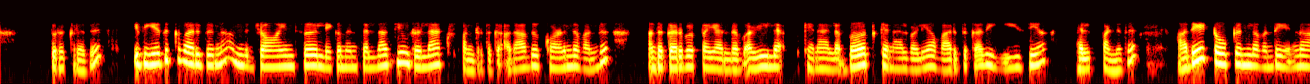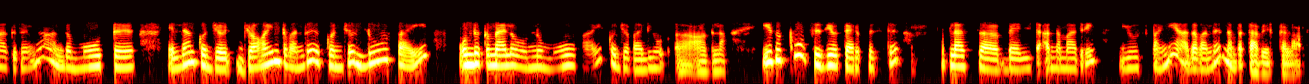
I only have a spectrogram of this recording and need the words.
சுரக்கிறது. இது எதுக்கு வருதுன்னா அந்த ஜாயின்ஸ் லெகமெண்ட்ஸ் எல்லாத்தையும் ரிலாக்ஸ் பண்றதுக்கு. அதாவது குழந்தை வந்து அந்த கர்ப்பப்பை அந்த வழியில கெனால பேர்த் கெனால் வழியா வர்றதுக்கு அது ஈஸியா ஹெல்ப் பண்ணுது. அதே டோக்கன்ல வந்து என்ன ஆகுதுன்னா அந்த மூட்டு எல்லாம் கொஞ்சம் ஜாயிண்ட் வந்து கொஞ்சம் லூஸ் ஆகி ஒன்றுக்கு மேலே ஒன்று மூவ் ஆகி கொஞ்சம் வலி ஆகலாம். இதுக்கும் ஃபிசியோதெரபிஸ்ட்டு ப்ளஸ் பெல்ட் அந்த மாதிரி யூஸ் பண்ணி அதை வந்து நம்ம தவிர்க்கலாம்.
